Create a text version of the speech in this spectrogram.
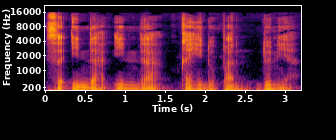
Seindah-indah kehidupan dunia.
